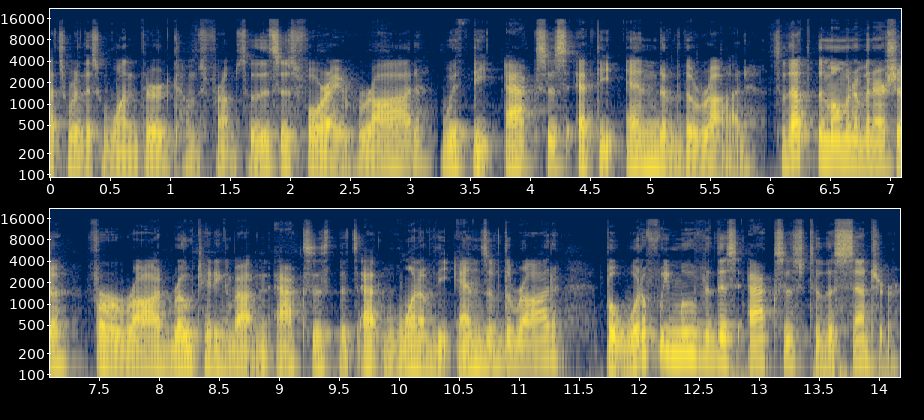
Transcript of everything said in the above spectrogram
that's where this one third comes from. So this is for a rod with the axis at the end of the rod. So that's the moment of inertia for a rod rotating about an axis that's at one of the ends of the rod. But what if we moved this axis to the center?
